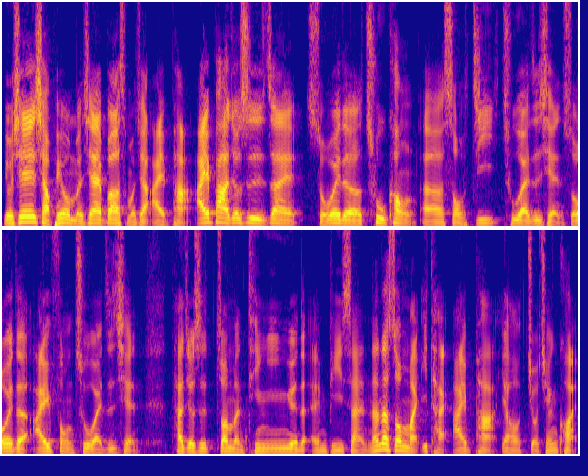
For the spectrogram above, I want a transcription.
有些小朋友们现在不知道什么叫 iPad。iPad 就是在所谓的触控呃手机出来之前，所谓的 iPhone 出来之前，它就是专门听音乐的 MP3。那那时候买一台 iPad 要九千块。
